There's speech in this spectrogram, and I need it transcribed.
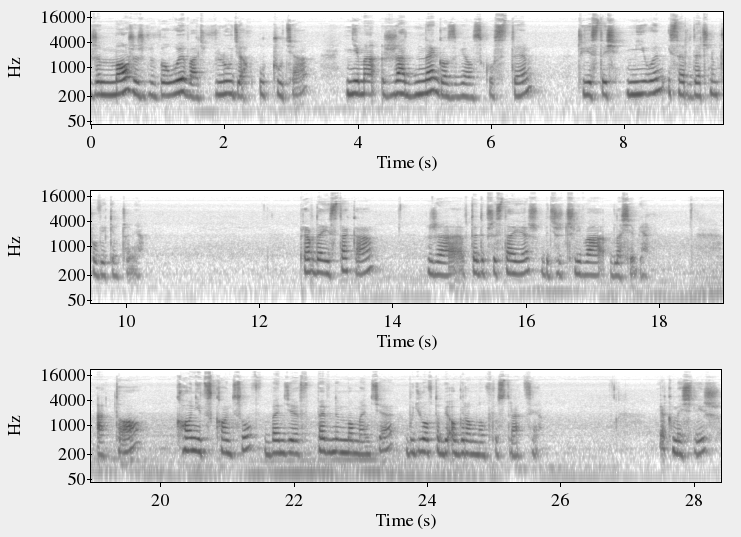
że możesz wywoływać w ludziach uczucia, nie ma żadnego związku z tym, czy jesteś miłym i serdecznym człowiekiem, czy nie. Prawda jest taka, że wtedy przestajesz być życzliwa dla siebie. A to koniec końców będzie w pewnym momencie budziło w tobie ogromną frustrację. Jak myślisz,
